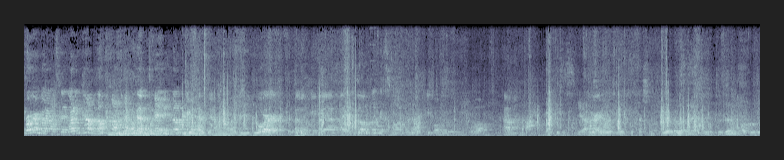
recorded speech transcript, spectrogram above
program going on today. Why don't you come? And they'll come You like don't that have the money. day. and they'll If you bring don't have the stuff. money, how do you do Or it? social media, I developed like a small group of people who will come and. This is Yeah. this is real, real professional. Yeah, What's this the next group? Is there one more group?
